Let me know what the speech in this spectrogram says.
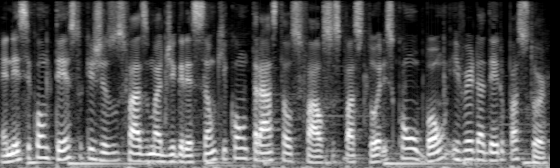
É nesse contexto que Jesus faz uma digressão que contrasta os falsos pastores com o bom e verdadeiro pastor.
